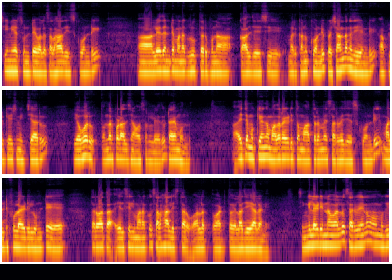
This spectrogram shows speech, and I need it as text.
సీనియర్స్ ఉంటే వాళ్ళ సలహా తీసుకోండి. లేదంటే మన గ్రూప్ తరపున కాల్ చేసి మరి కనుక్కోండి. ప్రశాంతంగా చేయండి. అప్లికేషన్ ఇచ్చారు. ఎవరు తొందరపడాల్సిన అవసరం లేదు టైం ఉంది. అయితే ముఖ్యంగా మదర్ ఐడితో మాత్రమే సర్వే చేసుకోండి. మల్టిపుల్ ఐడీలు ఉంటే తర్వాత ఎల్సీలు మనకు సలహాలు ఇస్తారు వాళ్ళ వాటితో ఎలా చేయాలని. సింగిల్ ఐడి ఉన్న వాళ్ళు సర్వేను ముగి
